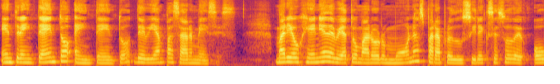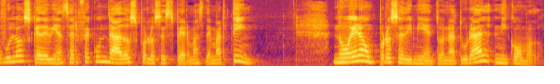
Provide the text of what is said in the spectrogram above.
Entre intento e intento debían pasar meses. María Eugenia debía tomar hormonas para producir exceso de óvulos que debían ser fecundados por los espermas de Martín. No era un procedimiento natural ni cómodo.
